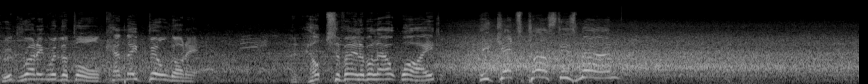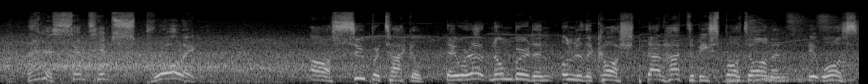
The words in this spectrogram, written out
Good running with the ball, can they build on it? And help's available out wide. He gets past his man. That has sent him sprawling. Oh, super tackle. They were outnumbered and under the cosh. That had to be spot on, and it was.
